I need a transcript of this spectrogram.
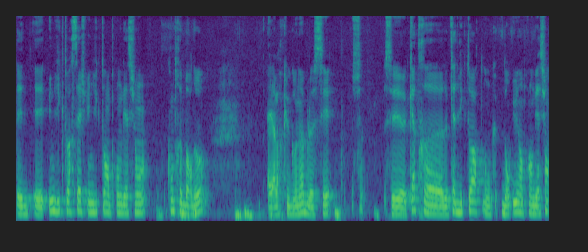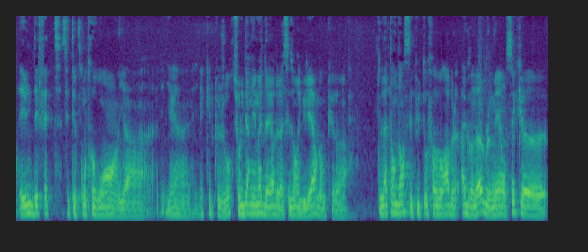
et, une victoire sèche, une victoire en prolongation contre Bordeaux. Et alors que Grenoble, c'est c'est quatre, euh, quatre victoires, donc, dont une en prolongation et une défaite. C'était contre Rouen il y, a, il, y a, il y a quelques jours. Sur le dernier match d'ailleurs de la saison régulière. Donc euh, la tendance est plutôt favorable à Grenoble, mais on sait que,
